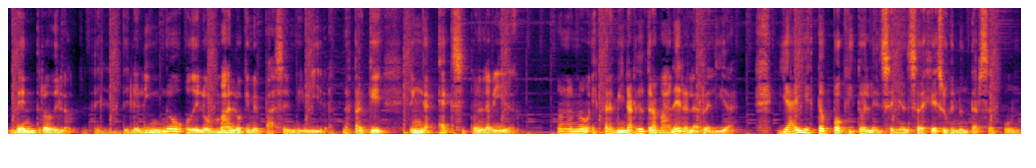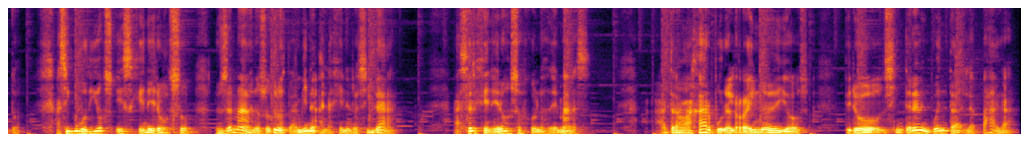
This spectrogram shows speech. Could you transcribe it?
dentro de lo, de lo, lindo o de lo malo que me pase en mi vida. No es para que tenga éxito en la vida. No, no, no, es para mirar de otra manera la realidad. Y ahí está un poquito la enseñanza de Jesús en un tercer punto. Así como Dios es generoso, nos llama a nosotros también a la generosidad, a ser generosos con los demás, a trabajar por el reino de Dios, pero sin tener en cuenta la paga,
